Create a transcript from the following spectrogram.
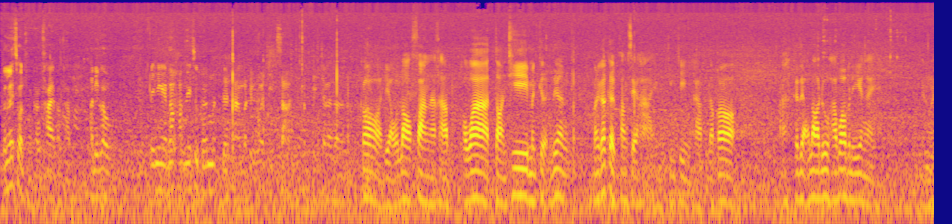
แล้วในส่วนของทางค่ายบ้างครับ อันนี้เรา เป็นยังไงบ้างครับในสุดก็เดินทางมาถึงวันที่ศาลจะพิจารณาก็เดี๋ยวรอฟังนะครับ เพราะว่าตอนที่มันเกิดเรื่องมันก็เกิดความเสียหายจริง ๆ ครับ แล้วก็อะก็เดี๋ยวรอดูครับว่าวันนี้ยังไง ไม่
